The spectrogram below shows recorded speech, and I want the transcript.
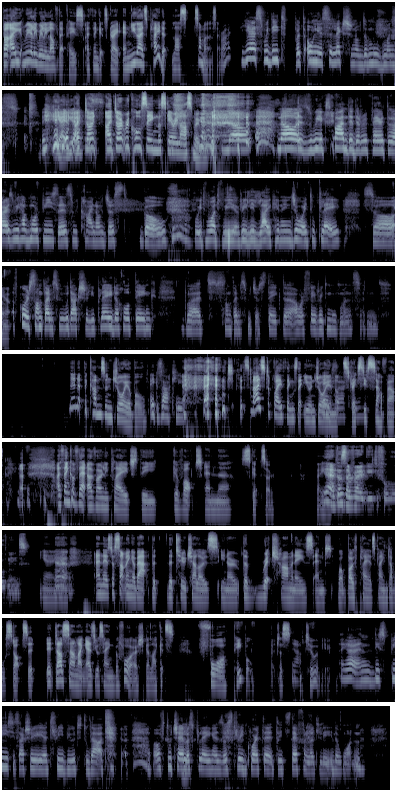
But I really, really love that piece. I think it's great. And you guys played it last summer, is that right? Yes, we did, but only a selection of the movements. Yeah. You, I don't. I don't recall seeing the scary last movement. no, no. As we expanded the repertoire, as we have more pieces, we kind of just go with what we really like and enjoy to play. So, Yeah. of course, sometimes we would actually play the whole thing, but sometimes we just take the our favorite movements and then it becomes enjoyable. exactly. and it's nice to play things that you enjoy and not stress yourself out. I think of that. I've only played the gavotte and the scherzo. But yeah yeah, those are very beautiful movements yeah, yeah, yeah. yeah. And there's just something about the the two cellos, you know, the rich harmonies, and well, both players playing double stops. It it does sound like, as you're saying before, Urška, like it's four people, but just Yeah. two of you. Yeah, and this piece is actually a tribute to that of two cellos playing as a string quartet. It's definitely the one.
